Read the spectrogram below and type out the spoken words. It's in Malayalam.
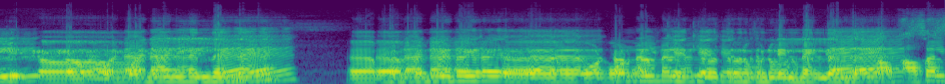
പൊന്നാനിയിൽ നിന്ന് ആ, വോട്ടെണ്ണൽ കേന്ദ്രത്തിന് മുന്നിൽ നിന്ന് അഫ്സൽ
